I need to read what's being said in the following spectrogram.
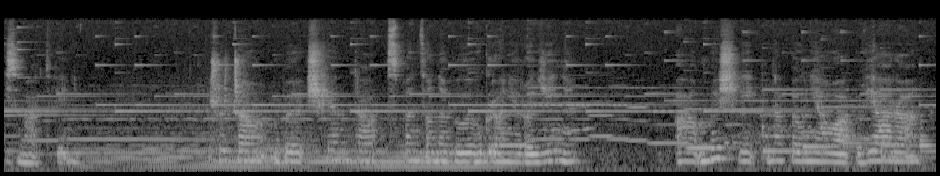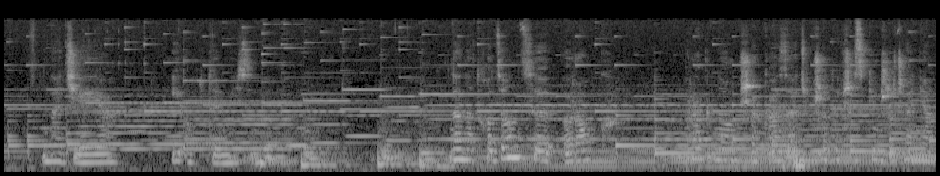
i zmartwień. Życzę, by święta spędzone były w gronie rodziny, a myśli napełniała wiara, nadzieja i optymizm. Na nadchodzący rok pragnę przekazać przede wszystkim życzenia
